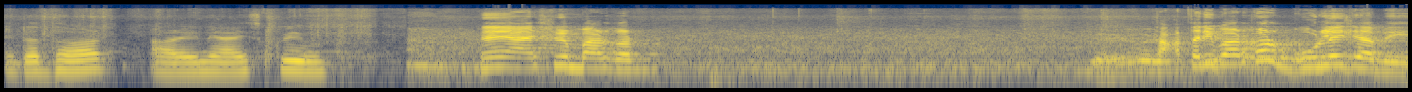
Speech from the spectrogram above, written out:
এটা ধর, আর এনে আইসক্রিম। আইসক্রিম বার কর। তাড়াতাড়ি বার কর, গলে যাবে।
